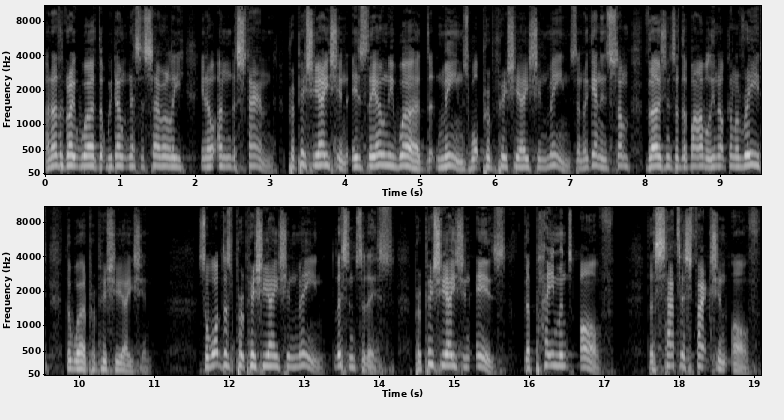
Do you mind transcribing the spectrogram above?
Another great word that we don't necessarily, you know, understand. Propitiation is the only word that means what propitiation means. And again, in some versions of the Bible, you're not going to read the word propitiation. So, what does propitiation mean? Listen to this. Propitiation is the payment of, the satisfaction of,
